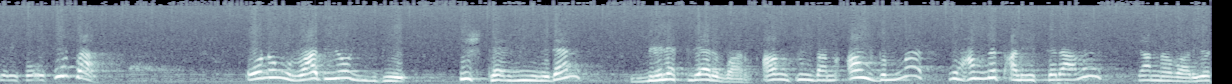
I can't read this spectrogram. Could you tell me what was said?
şerife okursa onun radyo gibi iş temin eden melekler var. Ağzından aldın mı Muhammed Aleyhisselam'ın yanına varıyor.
